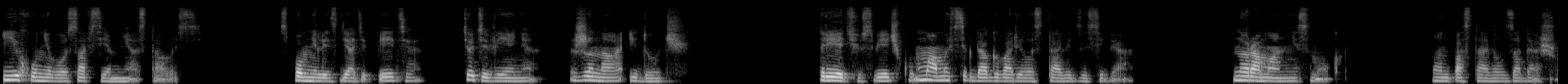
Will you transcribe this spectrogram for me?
Их у него совсем не осталось. Вспомнились дядя Петя, тетя Веня, жена и дочь. Третью свечку мама всегда говорила ставить за себя. Но Роман не смог. Он поставил за Дашу.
